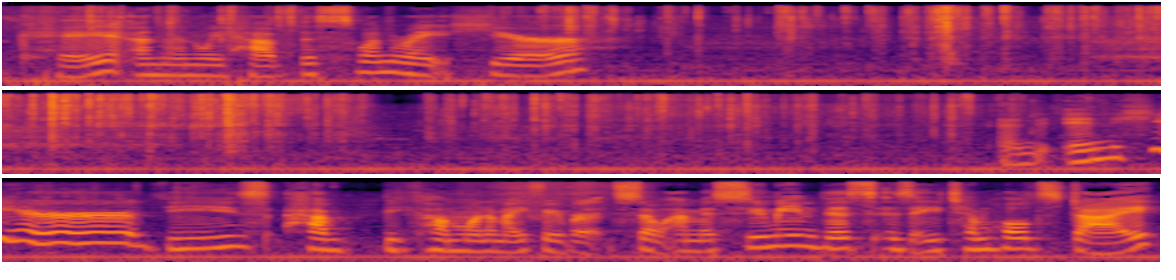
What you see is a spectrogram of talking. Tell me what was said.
Okay, and then we have this one right here. And in here, these have become one of my favorites. So I'm assuming this is a Tim Holtz die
